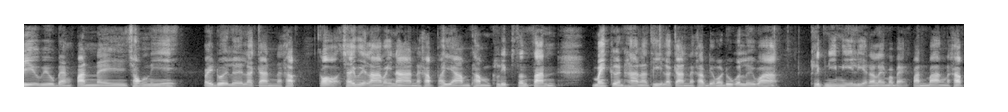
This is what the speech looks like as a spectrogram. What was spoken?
รีวิวแบ่งปันในช่องนี้ไปด้วยเลยละกันนะครับ ก็ใช้เวลาไม่นานนะครับ พยายามทำคลิปสั้นๆ ไม่เกิน 5 นาทีละกันนะครับ เดี๋ยวมาดูกันเลยว่าคลิปนี้มีเหรียญอะไรมาแบ่งปันบ้างนะครับ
